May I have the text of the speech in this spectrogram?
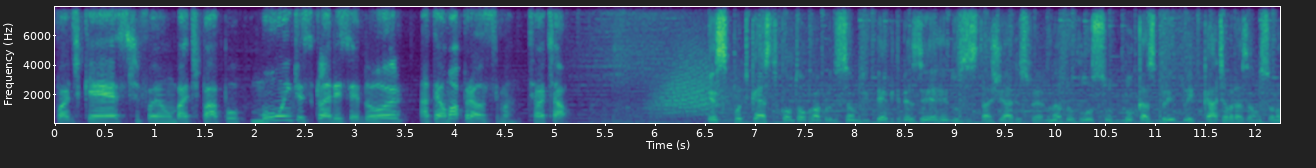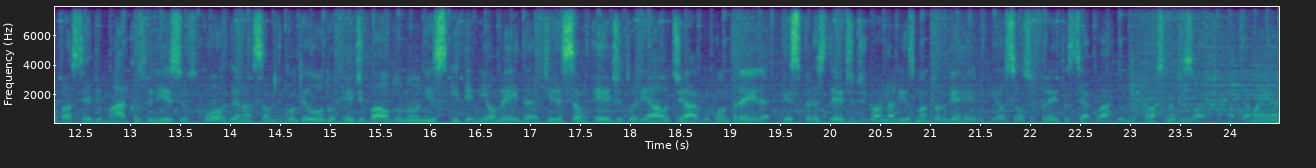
podcast. Foi um bate-papo muito esclarecedor. Até uma próxima. Tchau, tchau. Esse podcast contou com a produção de David Bezerra e dos estagiários Fernando Russo, Lucas Brito e Cátia Brazão. Sonoplastia de Marcos Vinícius. Coordenação de conteúdo, Edivaldo Nunes e Deni Almeida. Direção editorial, Tiago Contreira. Vice-presidente de jornalismo, Antônio Guerreiro. Eu, Celso Freitas, te aguardo no próximo episódio. Até amanhã.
